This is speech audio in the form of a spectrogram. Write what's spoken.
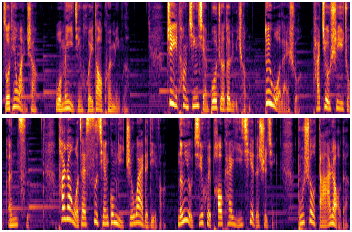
昨天晚上我们已经回到昆明了。这一趟惊险波折的旅程，对我来说，它就是一种恩赐。他让我在四千公里之外的地方，能有机会抛开一切的事情，不受打扰的，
